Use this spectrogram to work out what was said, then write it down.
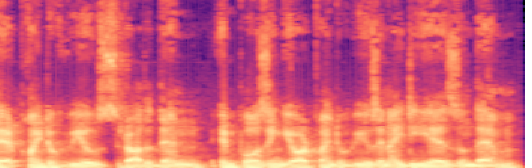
their point of views rather than imposing your point of views and ideas on them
